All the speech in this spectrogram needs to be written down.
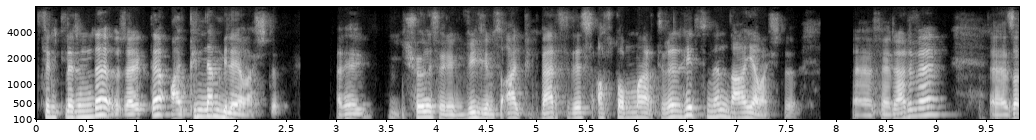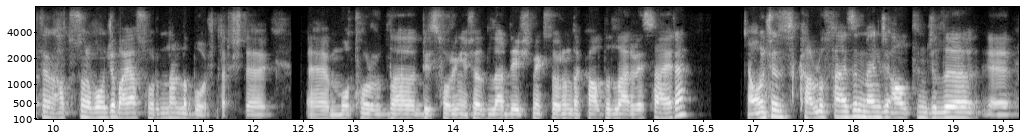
stintlerinde özellikle Alpine'den bile yavaştı. Hani şöyle söyleyeyim Williams, Alpine, Mercedes, Aston Martin hepsinden daha yavaştı e, Ferrari ve e, zaten hafta sonu boyunca bayağı sorunlarla boğuştular. İşte e, motorda bir sorun yaşadılar, değişmek zorunda kaldılar vesaire. Yani onun için Carlos Sainz'in bence altıncılığı e,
